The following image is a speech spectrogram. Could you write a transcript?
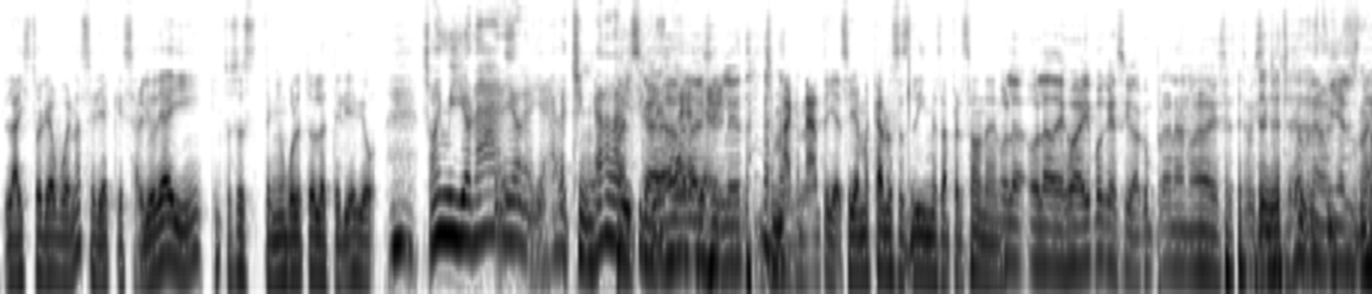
la historia buena sería que salió de ahí, entonces tenía un boleto de lotería y vio, soy millonario, güey, a la chingada la bicicleta. la güey". bicicleta. Magnate, ya- se llama Carlos Slim esa persona. ¿no? O la, o la dejó ahí porque si va a comprar una nueva dice, esta bicicleta es una mierda.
